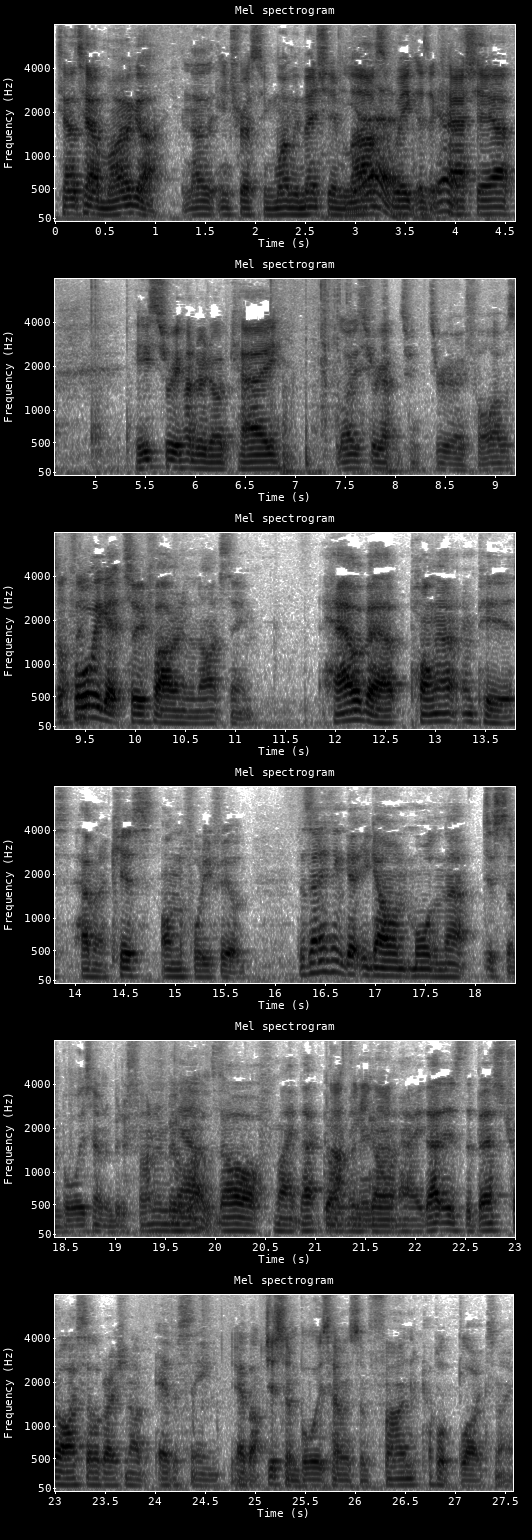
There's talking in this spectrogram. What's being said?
Tautau Moga, another interesting one. We mentioned him last Yeah, week as a yes. cash out. He's 300 odd K, low 3, 305 or something. Before we get too far into the Knights team, how about Ponga and Pearce having a kiss on the footy field? Does anything get you going more than that? Just some boys having a bit of fun and a bit Now, of love. oh, mate, that got Nothing me in going. Hey, that is the best try celebration I've ever seen, ever. Just some boys having some fun. A couple of blokes, mate.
